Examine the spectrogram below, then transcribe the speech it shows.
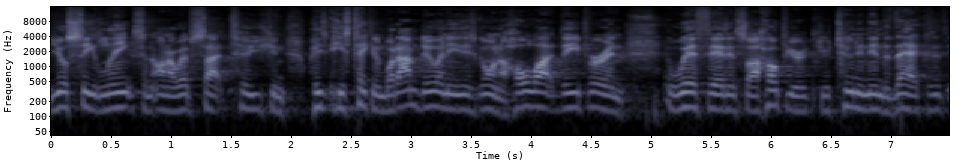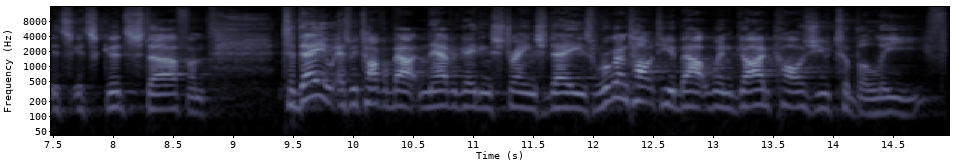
you'll see links and on our website too. You can, he's, he's taking what I'm doing and he's going a whole lot deeper and, with it. And so I hope you're, you're tuning into that because it's, it's good stuff. Um, today, as we talk about navigating strange days, we're going to talk to you about when God calls you to believe.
